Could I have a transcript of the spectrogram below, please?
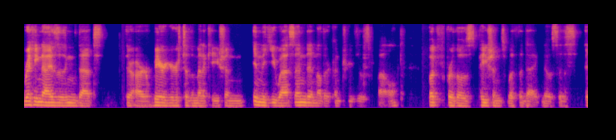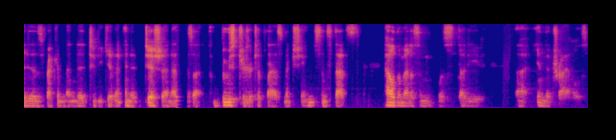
recognizing that there are barriers to the medication in the US and in other countries as well. But for those patients with the diagnosis, it is recommended to be given in addition as a booster to plasma exchange, since that's how the medicine was studied uh, in the trials.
